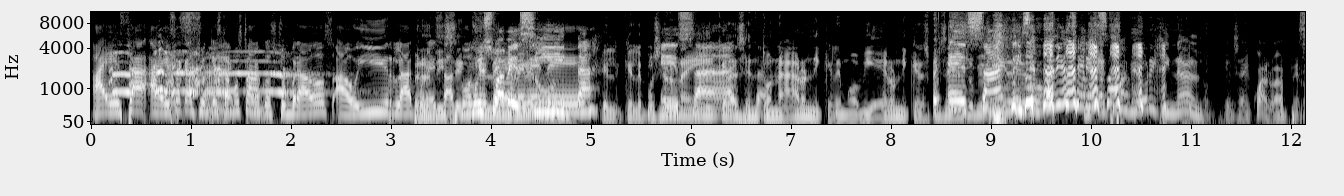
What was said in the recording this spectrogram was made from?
a esa, a esa canción que estamos tan acostumbrados a oírla Pero con esas voces Muy suavecita. Que, que le pusieron ahí, que la Exacto. entonaron y que le movieron y que después subió un Exacto, y video. se puede hacer Y eso. original. Quién sabe cuál, ¿verdad? Pero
